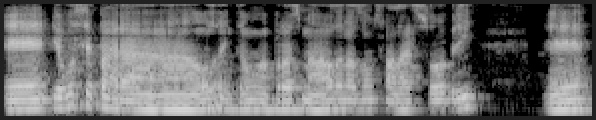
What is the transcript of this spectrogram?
É, eu vou separar a aula, então a próxima aula nós vamos falar sobre é,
